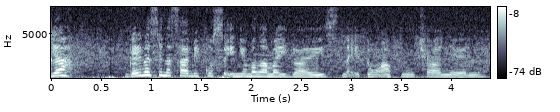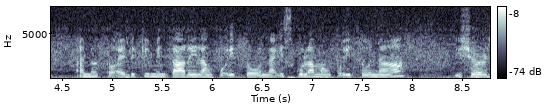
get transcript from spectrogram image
Yeah, gaya na sinasabi ko sa inyo mga may guys na itong aking channel, ano to, ay documentary lang po ito. Nais ko lamang po ito na i-share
